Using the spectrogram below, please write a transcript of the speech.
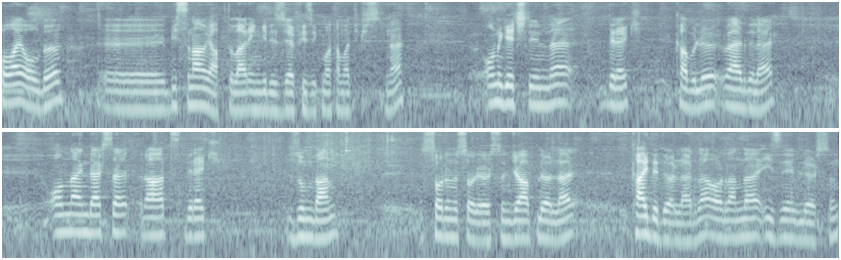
kolay oldu. Ee, bir sınav yaptılar İngilizce, fizik, matematik üstüne. Onu geçtiğimde direkt kabulü verdiler online dersler rahat direkt Zoom'dan e, sorunu soruyorsun, cevaplıyorlar. E, Kaydediyorlar da oradan da izleyebiliyorsun.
